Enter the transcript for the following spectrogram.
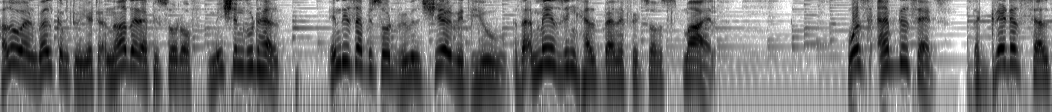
Hello and welcome to yet another episode of Mission Good Health. In this episode, we will share with you the amazing health benefits of a smile. Once Abdul says, the greatest self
